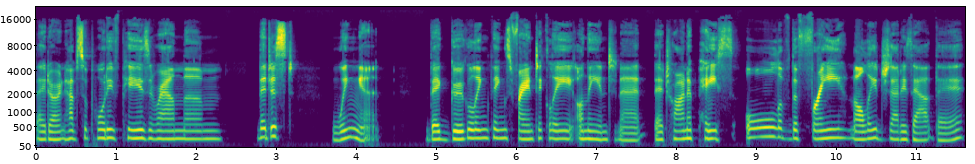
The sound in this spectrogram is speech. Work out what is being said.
They don't have supportive peers around them. They're just winging it. They're Googling things frantically on the internet. They're trying to piece all of the free knowledge that is out there.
